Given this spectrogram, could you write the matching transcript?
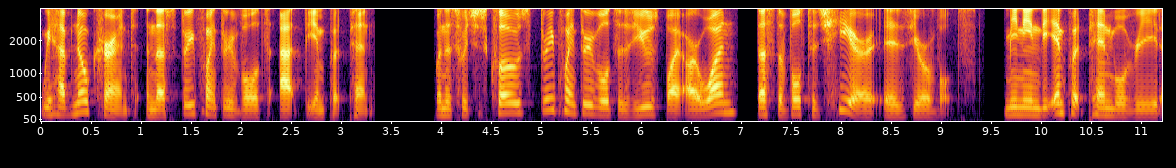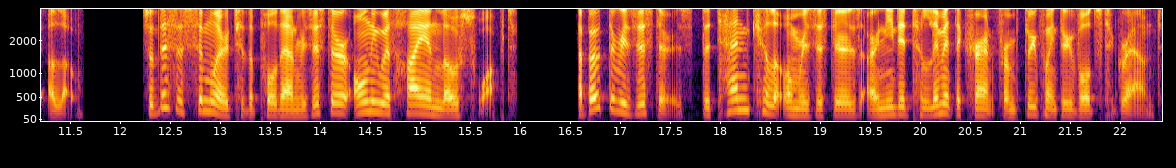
we have no current and thus 3.3 volts at the input pin. When the switch is closed, 3.3 volts is used by R1, thus the voltage here is 0 volts, meaning the input pin will read a low. So this is similar to the pull-down resistor, only with high and low swapped. About the resistors, the 10 kiloohm resistors are needed to limit the current from 3.3 volts to ground.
